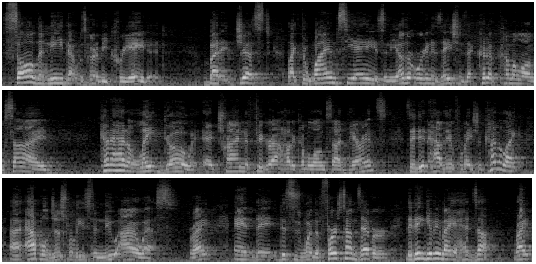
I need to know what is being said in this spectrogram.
saw the need that was going to be created. But it just, like the YMCAs and the other organizations that could have come alongside, kind of had a late go at, at, trying to figure out how to come alongside parents. They didn't have the information. Kind of like uh, Apple just released a new iOS, right? And they, this is one of the first times ever they didn't give anybody a heads up, right?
